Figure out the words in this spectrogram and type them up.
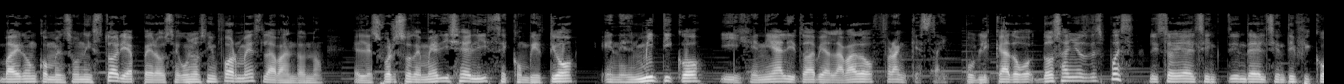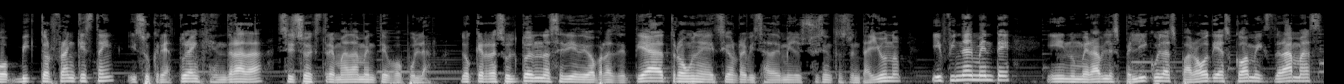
Byron comenzó una historia, pero según los informes la abandonó. El esfuerzo de Mary Shelley se convirtió en el mítico y genial y todavía alabado Frankenstein, publicado dos años después. La historia del, del científico Víctor Frankenstein y su criatura engendrada se hizo extremadamente popular lo que resultó en una serie de obras de teatro, una edición revisada en 1831 y finalmente innumerables películas, parodias, cómics, dramas,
